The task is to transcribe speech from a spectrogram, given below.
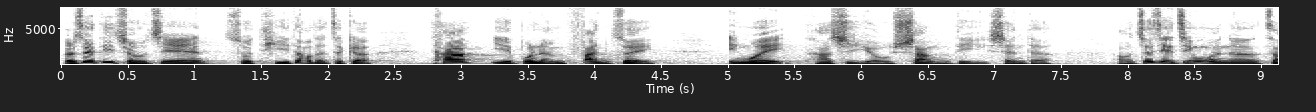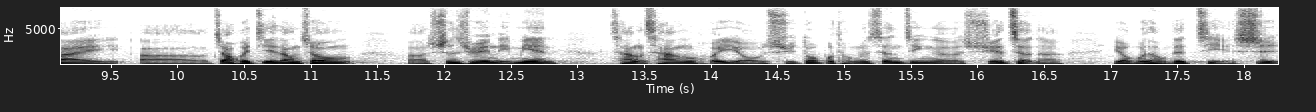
而在第九节所提到的这个，他也不能犯罪，因为他是由上帝生的。好，这节经文呢，在呃教会界当中，呃神学院里面。常常会有许多不同的圣经的学者呢，有不同的解释。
